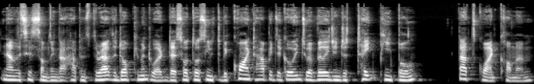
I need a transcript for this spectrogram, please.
Now, this is something that happens throughout the document where De Soto seems to be quite happy to go into a village and just take people. That's quite common.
